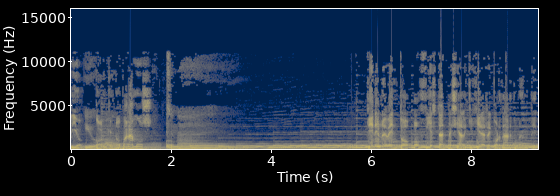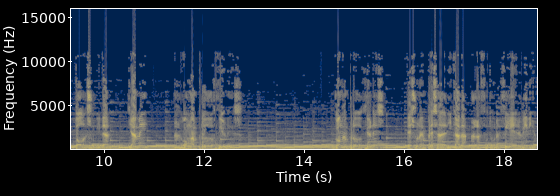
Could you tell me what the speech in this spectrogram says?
Radio, porque no paramos. ¿Tiene un evento o fiesta especial que quiere recordar durante toda su vida? Llame a Gongan Producciones. Gongan Producciones es una empresa dedicada a la fotografía y el vídeo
